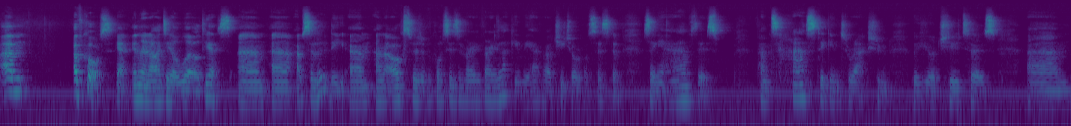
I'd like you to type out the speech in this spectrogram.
Um, of course, yeah. In an ideal world, yes, um, uh, absolutely. Um, and Oxford, of course, is very, very lucky. We have our tutorial system, so you have this fantastic interaction with your tutors. Um,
